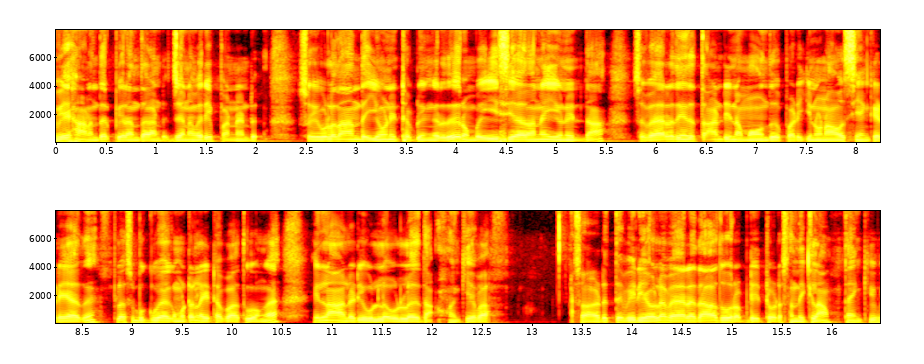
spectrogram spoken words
விவேகானந்தர் பிறந்த ஆண்டு ஜனவரி பன்னெண்டு. ஸோ இவ்வளோ தான் இந்த யூனிட் அப்படிங்கிறது. ரொம்ப ஈஸியாக ஈஸியாதான யூனிட் தான். ஸோ வேறு எதையும் இதை தாண்டி நம்ம வந்து படிக்கணும்னு அவசியம் கிடையாது. ப்ளஸ் புக் பேக் மட்டும் லைட்டாக பார்த்துக்கோங்க. எல்லாம் ஆல்ரெடி உள்ளே உள்ளது தான் ஓகேவா ஸோ அடுத்த வீடியோவில் வேறு ஏதாவது ஒரு அப்டேட்டோடு சந்திக்கலாம். தேங்க்யூ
